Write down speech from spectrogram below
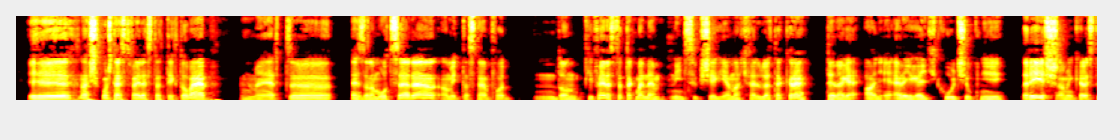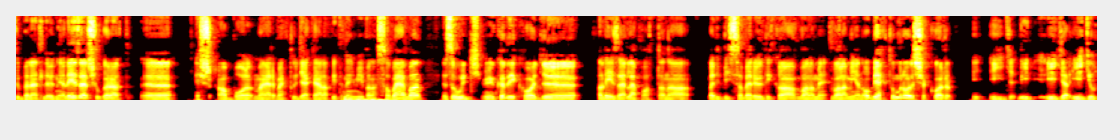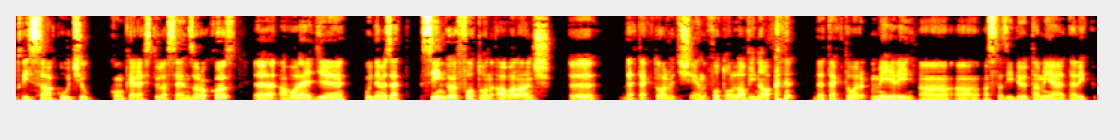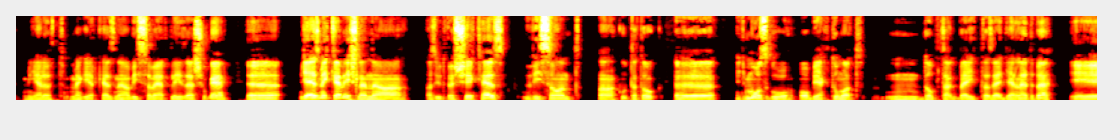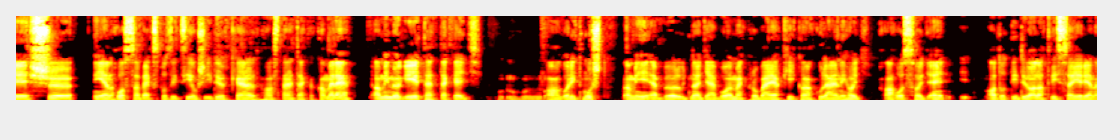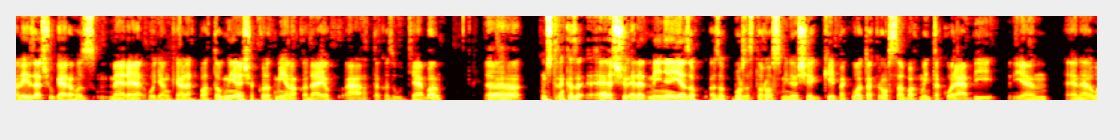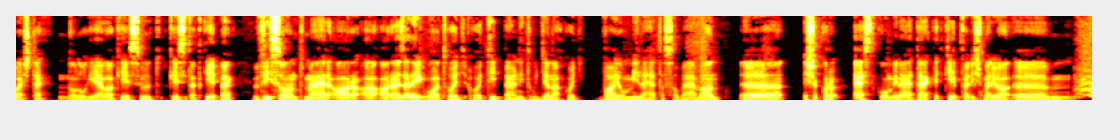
Na és most ezt fejlesztették tovább, mert ezzel a módszerrel, amit a Stanfordon kifejlesztettek, már nem nincs szükség ilyen nagy felületekre, tényleg elég egy kulcsuknyi rés, amin keresztül be lehet lőni a lézersugarat, és abból már meg tudják állapítani, hogy mi van a szobában. Ez úgy működik, hogy a lézer lepattan a, vagy visszaverődik a valami, valamilyen objektumról, és akkor így, így, így, így jut vissza a kulcsukon keresztül a szenzorokhoz, ahol egy úgynevezett single photon avalanche detektor, vagyis ilyen foton lavina detektor méri a, a, azt az időt, ami eltelik, mielőtt megérkezne a visszavert lézersugár. Ugye ez még kevés lenne a, az üdvösséghez, viszont a kutatók ö, egy mozgó objektumot mm, dobtak be itt az egyenletbe, és ö, ilyen hosszabb expozíciós időkkel használták a kamerát, ami mögé tettek egy mm, algoritmust, ami ebből úgy nagyjából megpróbálja kikalkulálni, hogy ahhoz, hogy adott idő alatt visszaérjen a lézersugár, ahhoz merre, hogyan kellett pattognia, és akkor ott milyen akadályok állhattak az útjában. Most ennek az első eredményei azok, azok borzasztó rossz minőségű képek voltak, rosszabbak, mint a korábbi ilyen NLOS technológiával készült, készített képek, viszont már arra, arra ez elég volt, hogy, hogy tippelni tudjanak, hogy vajon mi lehet a szobában, ö, és akkor ezt kombinálták egy képfelismerő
